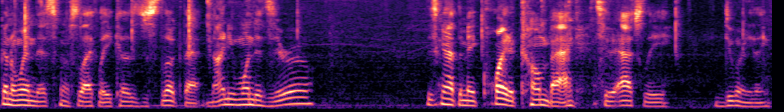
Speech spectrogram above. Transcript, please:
gonna win this most likely, because just look, that 91 to 0? He's gonna have to make quite a comeback to actually do anything.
